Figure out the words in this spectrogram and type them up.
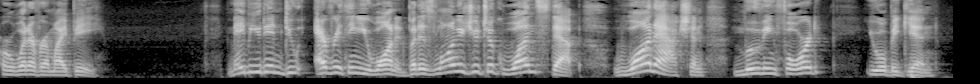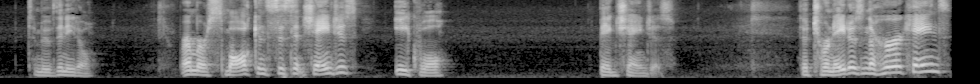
or whatever it might be. Maybe you didn't do everything you wanted, but as long as you took one step, one action moving forward, you will begin to move the needle. Remember, small, consistent changes equal big changes. The tornadoes and the hurricanes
